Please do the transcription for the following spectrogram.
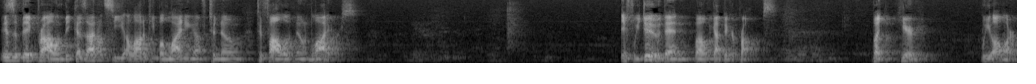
is a big problem because I don't see a lot of people lining up to, known, to follow known liars. If we do, then, well, we got bigger problems. But here, we all are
